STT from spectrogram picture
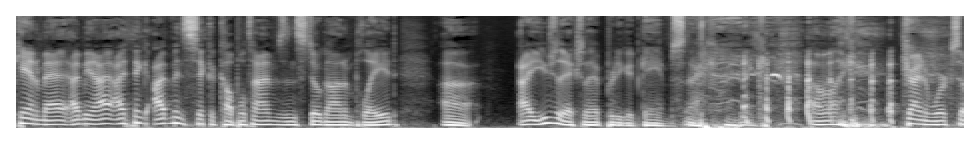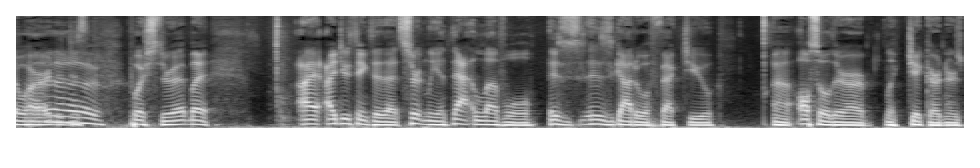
can't imagine. I mean, I, I think I've been sick a couple times and still gone and played. Uh, I usually actually have pretty good games. I, I think I'm like trying to work so hard to just push through it, but I, I do think that that certainly at that level is has got to affect you. Uh, also, there are like Jake Gardiner's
